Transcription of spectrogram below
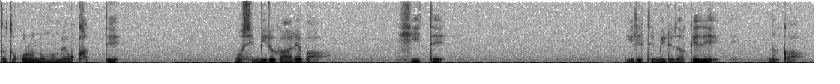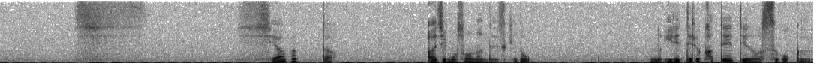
たところの豆を買ってもしミルがあれば引いて入れてみるだけでなんか仕上がった味もそうなんですけど入れてる過程っていうのはすごく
